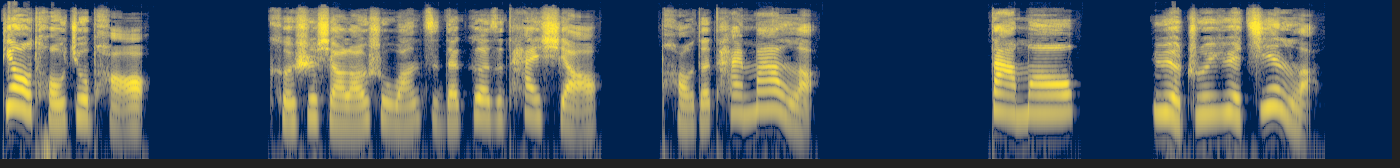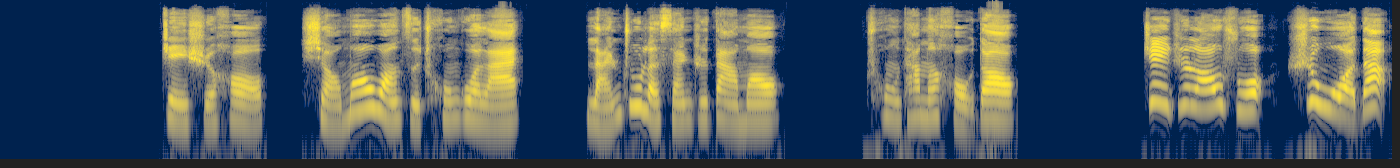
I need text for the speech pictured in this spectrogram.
掉头就跑。可是小老鼠王子的个子太小，跑得太慢了。大猫越追越近了。这时候。小猫王子冲过来，拦住了三只大猫，冲他们吼道：“这只老鼠是我的，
